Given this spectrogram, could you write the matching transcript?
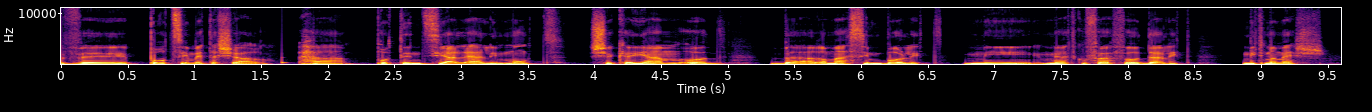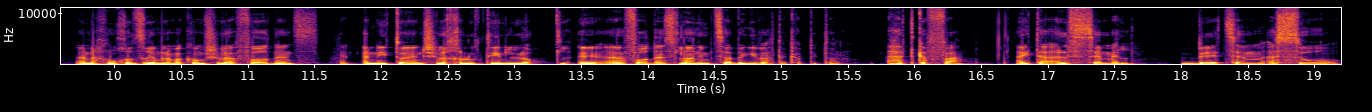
ופורצים את השער הפוטנציאל לאלימות שקיים עוד ברמה הסימבולית מהתקופה הפאודלית מתממש. אנחנו חוזרים למקום של ה affordance, אני טוען שלחלוטין לא. ה affordance לא נמצא בגבעת הקפיטול. התקפה הייתה על סמל. בעצם עשו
